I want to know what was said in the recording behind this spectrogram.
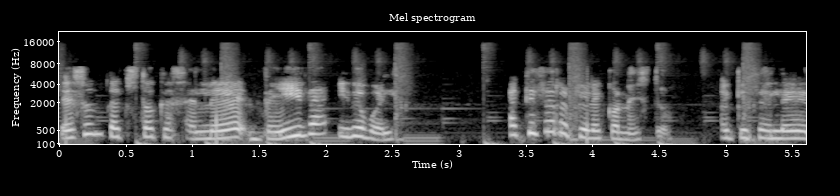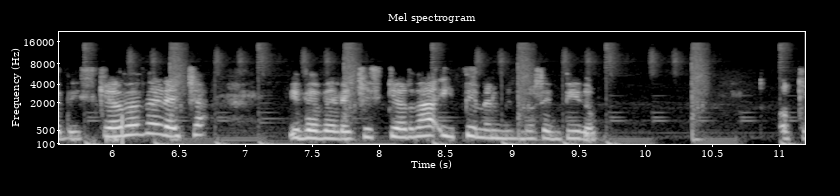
es un texto que se lee de ida y de vuelta. ¿A qué se refiere con esto? A que se lee de izquierda a derecha y de derecha a izquierda y tiene el mismo sentido. Ok,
